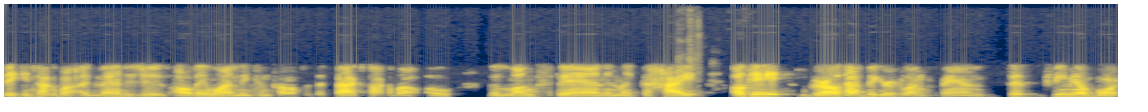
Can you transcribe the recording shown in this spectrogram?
they can talk about advantages all they want. They can come up with the facts, talk about oh the lung span and like the height. Okay, girls have bigger lung spans. Cis female born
